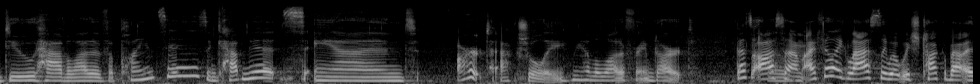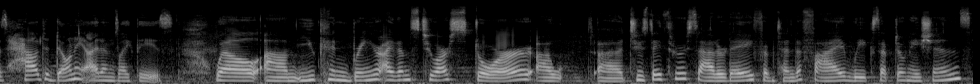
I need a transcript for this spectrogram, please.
do have a lot of appliances and cabinets and art. Actually, we have a lot of framed art. That's awesome. I feel like lastly, what we should talk about is how to donate items like these. Well, um, you can bring your items to our store uh, uh, Tuesday through Saturday from 10 to 5. We accept donations,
